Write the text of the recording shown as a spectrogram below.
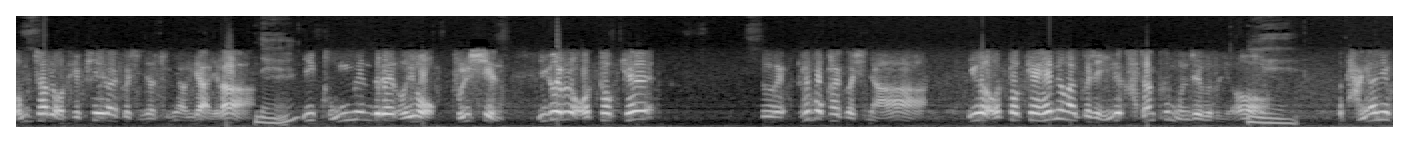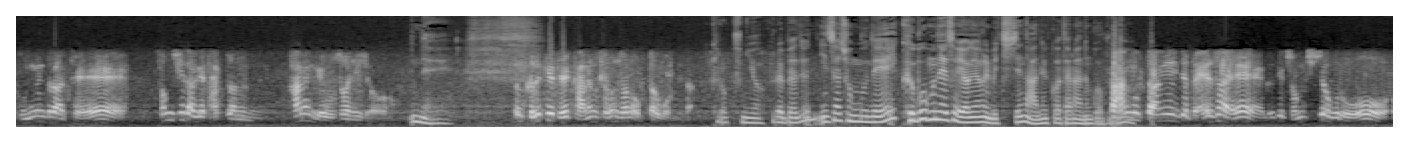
검찰을 어떻게 피해갈 것이냐 중요한 게 아니라 네. 이 국민들의 의혹, 불신 이거를 어떻게 그 회복할 것이냐, 이걸 어떻게 해명할 것이냐 이게 가장 큰 문제거든요. 예. 당연히 국민들한테 성실하게 답변하는 게 우선이죠. 네. 그렇게 될 가능성은 저는 없다고 봅니다. 그렇군요. 그러면은 인사청문회에 그 부분에서 영향을 미치지는 않을 거다라는 거고요. 한국당이 이제 매사에 그렇게 정치적으로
